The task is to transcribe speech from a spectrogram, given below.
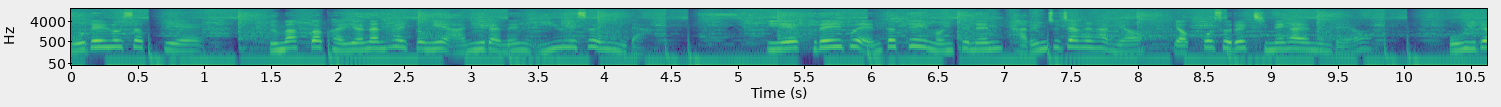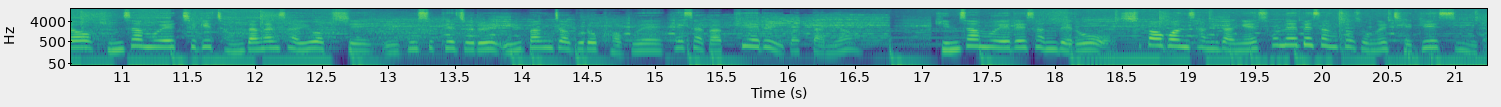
모델로 썼기에 음악과 관련한 활동이 아니라는 이유에서입니다. 이에 브레이브 엔터테인먼트는 다른 주장을 하며 역고소를 진행하였는데요. 오히려 김사무엘 측이 정당한 사유 없이 일부 스케줄을 일방적으로 거부해 회사가 피해를 입었다며 김사무엘을 상대로 10억 원 상당의 손해배상 소송을 제기했습니다.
